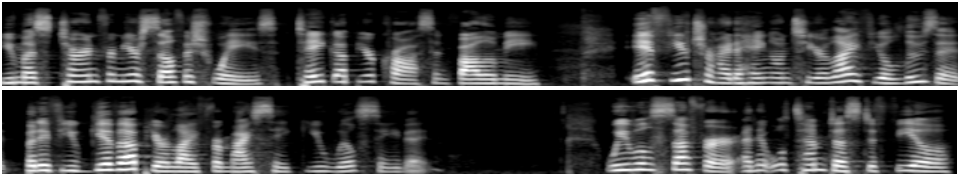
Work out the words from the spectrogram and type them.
you must turn from your selfish ways, take up your cross, and follow me. If you try to hang on to your life, you'll lose it. But if you give up your life for my sake, you will save it. We will suffer, and it will tempt us to feel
